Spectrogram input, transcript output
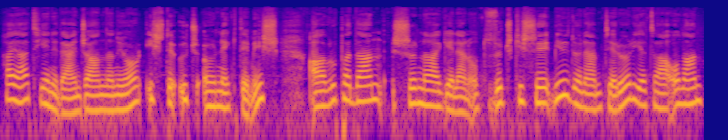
hayat yeniden canlanıyor. İşte 3 örnek demiş. Avrupa'dan Şırnak'a gelen 33 kişi bir dönem terör yatağı olan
